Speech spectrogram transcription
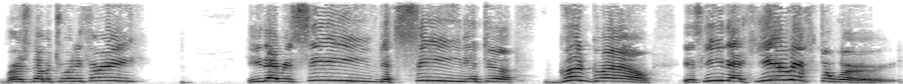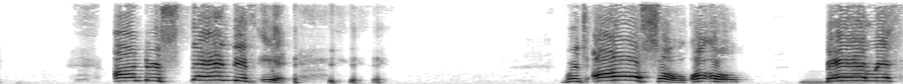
Verse number 23. He that received seed into good ground is he that heareth the word, understandeth it, which also, uh-oh, beareth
